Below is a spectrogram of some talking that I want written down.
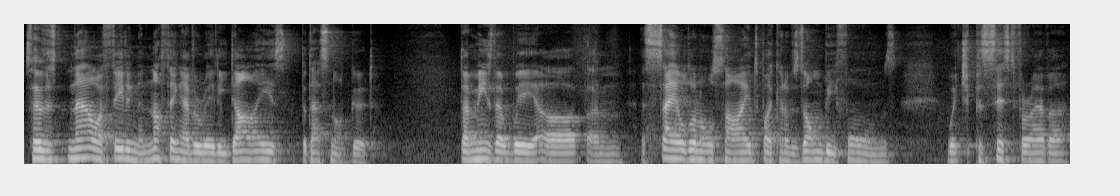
so there's now a feeling that nothing ever really dies, but that's not good. That means that we are um, assailed on all sides by kind of zombie forms which persist forever.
